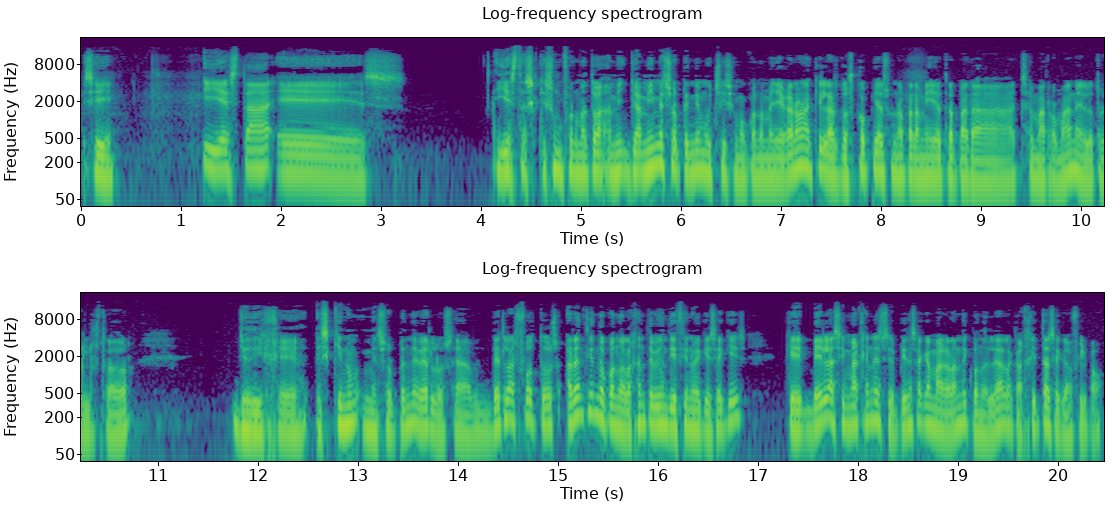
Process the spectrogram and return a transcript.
Sí. Y esta es. Y esta es que es un formato. A mí, a mí me sorprendió muchísimo. Cuando me llegaron aquí las dos copias, una para mí y otra para Chema Román, el otro ilustrador. Yo dije, es que no me sorprende verlo. O sea, ver las fotos. Ahora entiendo cuando la gente ve un 19XX que ve las imágenes, se piensa que es más grande y cuando lea la cajita se queda flipado.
